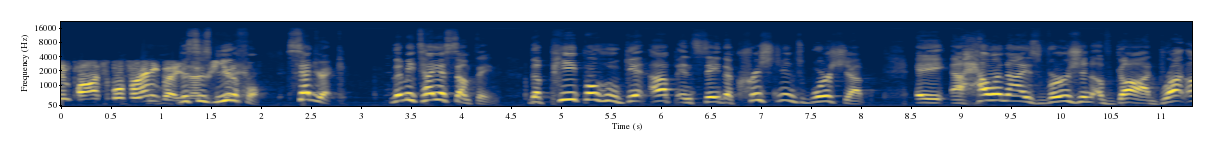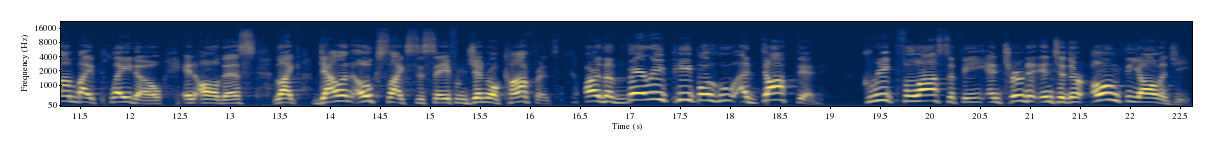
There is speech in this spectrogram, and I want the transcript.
impossible for anybody. This is beautiful. Cedric, let me tell you something. The people who get up and say the Christians worship a, a Hellenized version of God brought on by Plato and all this, like Dallin Oaks likes to say from General Conference, are the very people who adopted Greek philosophy and turned it into their own theology,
